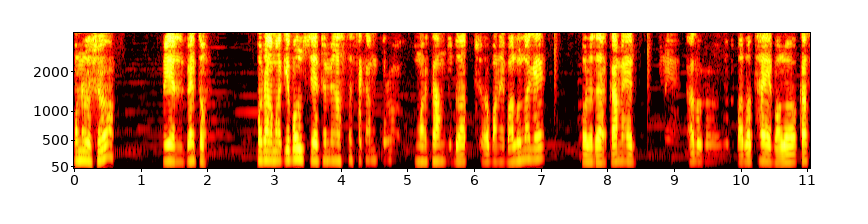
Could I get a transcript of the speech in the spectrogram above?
পনেরোশো রিয়েল বেতন। ওরা আমাকে বলছে, তুমি আস্তে আস্তে কাম করো, তোমার কাম আচ্ছা মানে ভালো লাগে, পরে দা কামের মানে ভালো থাকে, ভালো কাজ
